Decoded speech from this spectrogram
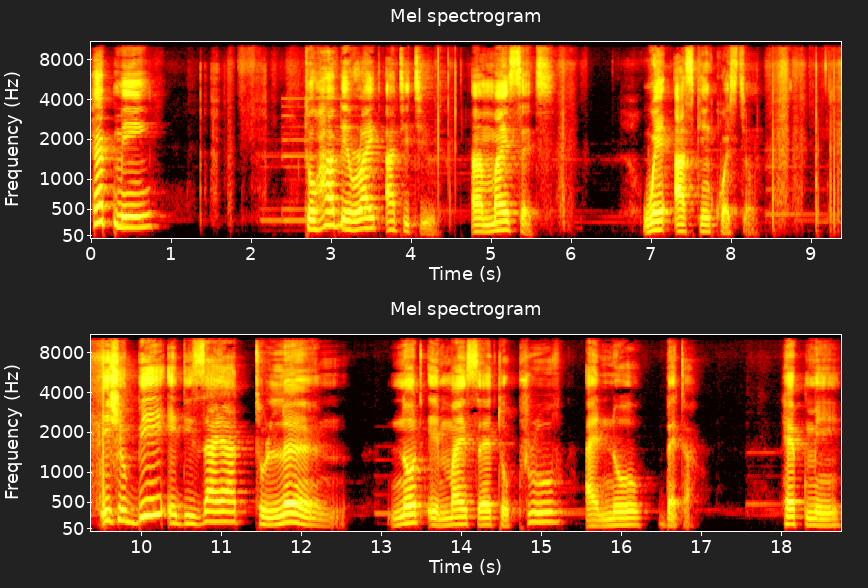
help me to have the right attitude and mindset when asking questions. It should be a desire to learn, not a mindset to prove I know better. Help me,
